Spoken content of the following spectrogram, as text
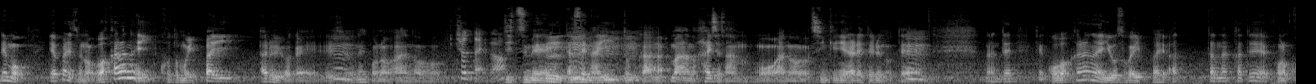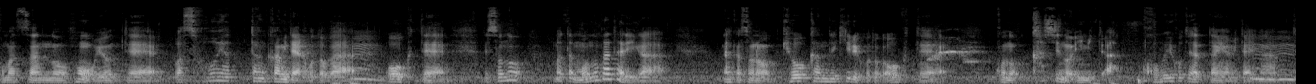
でもやっぱりその分からないこともいっぱいあるわけですよね、うん。このあの実名出せないとうんうんか、まあ、あの歯医者さんもあの真剣にやられてるので、なんで結構わからない要素がいっぱいあった中でこの小松さんの本を読んでわそうやったんかみたいなことが多くて、でそのまた物語がなんかその共感できることが多くてこの歌詞の意味ってあこういうことやったんやみたいな、うんうん。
